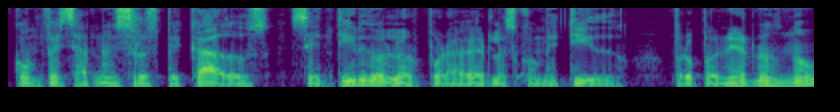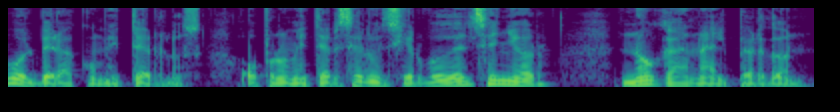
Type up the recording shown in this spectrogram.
Confesar nuestros pecados, sentir dolor por haberlos cometido, proponernos no volver a cometerlos o prometer ser un siervo del Señor, no gana el perdón.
